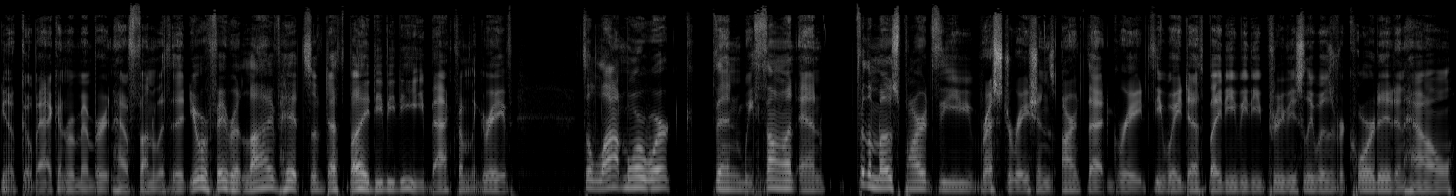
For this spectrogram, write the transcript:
you know, go back and remember it and have fun with it. Your favorite live hits of Death by DVD, back from the grave. It's a lot more work than we thought, and for the most part, the restorations aren't that great. The way Death by DVD previously was recorded and how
